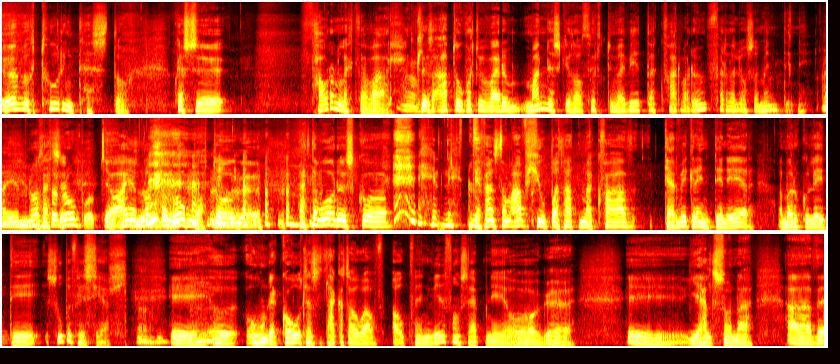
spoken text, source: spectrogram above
öfugt Turing-test og hversu fáranlegt það var til þess að aðtók hvort við værum manneski þá þurftum við að vita hvar var umferðaljósa myndinni. I am not a robot. Já, I am not a robot og uh, þetta voru sko ég fannst hann afhjúpa þarna hvað gerfigreindin er að mörgu leiti superficial. E, og, og hún er góð til að takast á ákveðin viðfangsefni og e, ég held svona að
